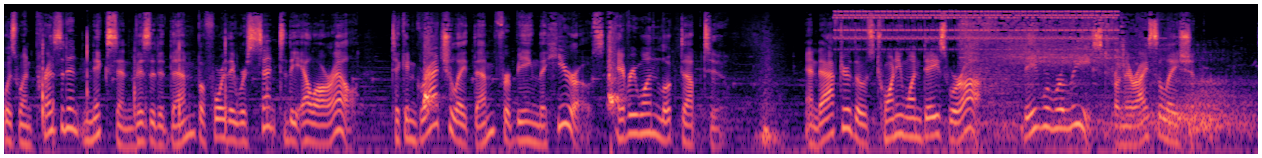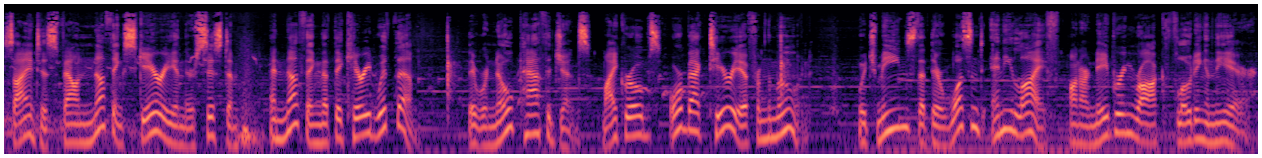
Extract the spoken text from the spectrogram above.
was when President Nixon visited them before they were sent to the LRL to congratulate them for being the heroes everyone looked up to. And after those 21 days were up, they were released from their isolation. Scientists found nothing scary in their system and nothing that they carried with them. There were no pathogens, microbes, or bacteria from the moon, which means that there wasn't any life on our neighboring rock floating in the air.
